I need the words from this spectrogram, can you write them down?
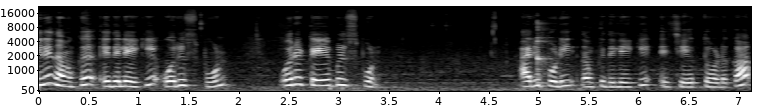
ഇനി നമുക്ക് ഇതിലേക്ക് ഒരു സ്പൂൺ ഒരു ടേബിൾ സ്പൂൺ അരിപ്പൊടി നമുക്കിതിലേക്ക് ചേർത്ത് കൊടുക്കാം.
